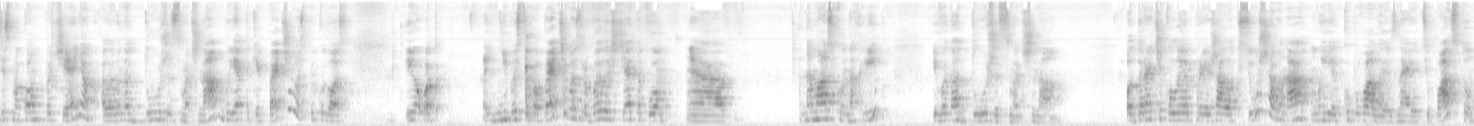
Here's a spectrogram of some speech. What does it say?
зі смаком печеньок, але вона дуже смачна, бо є таке печиво спекульоз. І от ніби з цього печива зробили ще таку е, намазку на хліб, і вона дуже смачна. От, до речі, коли приїжджала Ксюша, вона, ми купували з нею цю пасту,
